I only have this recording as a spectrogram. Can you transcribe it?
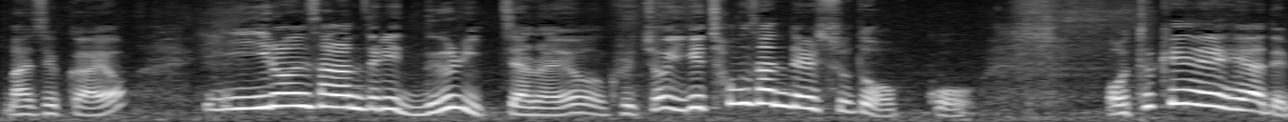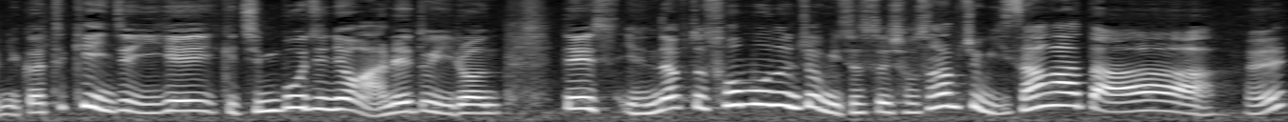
맞을까요? 이런 사람들이 늘 있잖아요. 그렇죠? 이게 청산될 수도 없고. 어떻게 해야 됩니까? 특히 이제 이게 진보 진영 안에도 이런 때 옛날부터 소문은 좀 있었어요. 저 사람 좀 이상하다. 에? 예?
